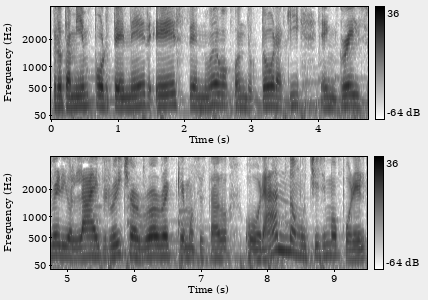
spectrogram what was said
pero también por tener este nuevo conductor aquí en Grace Radio Live, Richard Rorick, que hemos estado orando muchísimo por él.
